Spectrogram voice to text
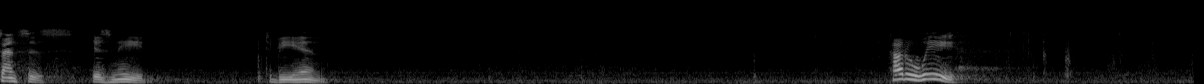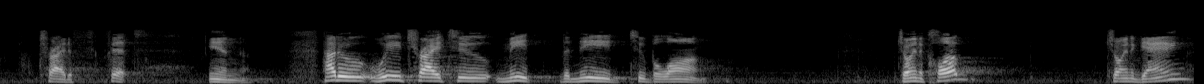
senses his need to be in. How do we try to fit in? How do we try to meet the need to belong? Join a club? Join a gang?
